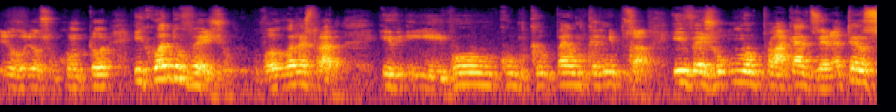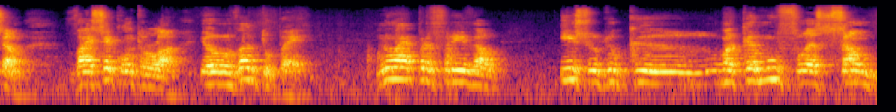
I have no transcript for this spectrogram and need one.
eu, eu sou condutor e quando vejo, vou agora na estrada, e, e vou com o pé um bocadinho pesado, e vejo uma placa a dizer, atenção, vai ser controlado, eu levanto o pé, não é preferível isso do que uma camuflação,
